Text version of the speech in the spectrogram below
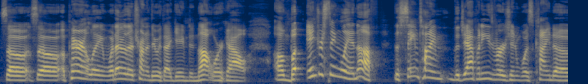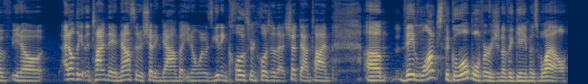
So so apparently, whatever they're trying to do with that game did not work out. Um, but interestingly enough, the same time the Japanese version was kind of you know I don't think at the time they announced it was shutting down, but you know when it was getting closer and closer to that shutdown time, um, they launched the global version of the game as well.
